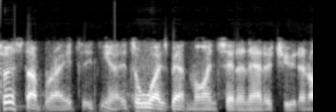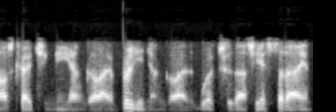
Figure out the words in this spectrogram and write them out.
first up, Ray, it's, it, you know, it's always about mindset and attitude. And I was coaching a young guy, a brilliant young guy that works with us yesterday. And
